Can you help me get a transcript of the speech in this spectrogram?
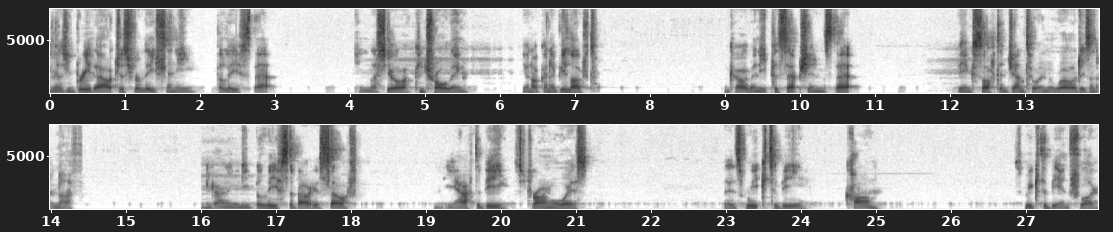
And as you breathe out, just release any beliefs that unless you're controlling, you're not going to be loved. Go of any perceptions that being soft and gentle in the world isn't enough. Go of any beliefs about yourself. You have to be strong always. It's weak to be calm. It's weak to be in flow.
